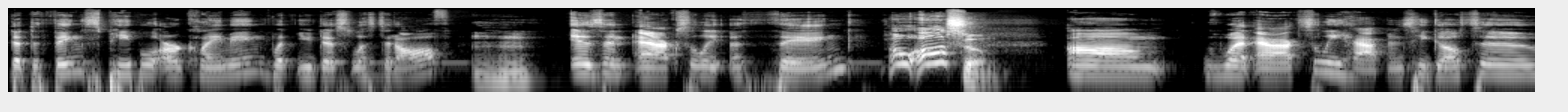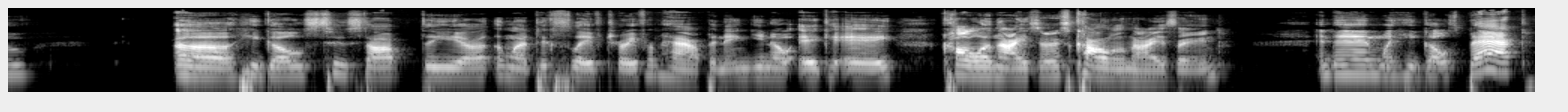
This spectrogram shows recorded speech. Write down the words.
that the things people are claiming, what you just listed off, Mm-hmm. isn't actually a thing. Oh, awesome! Um, what actually happens? He goes to, uh, he goes to stop the uh, Atlantic slave trade from happening. You know, aka colonizers colonizing, and then when he goes back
